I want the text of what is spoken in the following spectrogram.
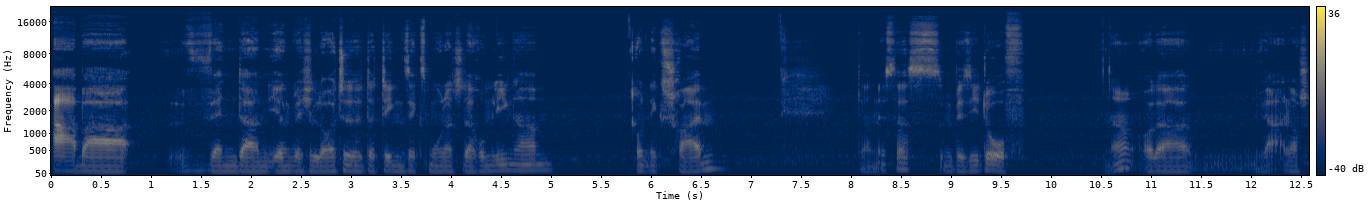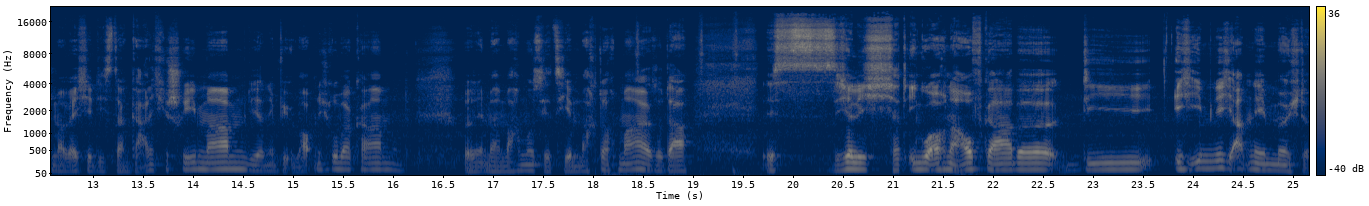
Aber wenn dann irgendwelche Leute das Ding sechs Monate da rumliegen haben und nichts schreiben, dann ist das ein bisschen doof. Ne? Oder wir hatten auch schon mal welche, die es dann gar nicht geschrieben haben, die dann irgendwie überhaupt nicht rüberkamen und oder immer machen muss, jetzt hier mach doch mal. Also da ist sicherlich, hat Ingo auch eine Aufgabe, die ich ihm nicht abnehmen möchte.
